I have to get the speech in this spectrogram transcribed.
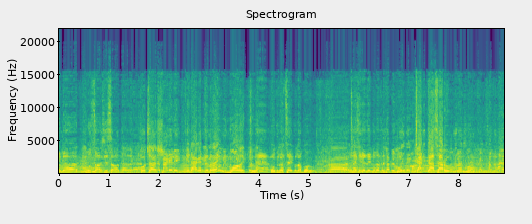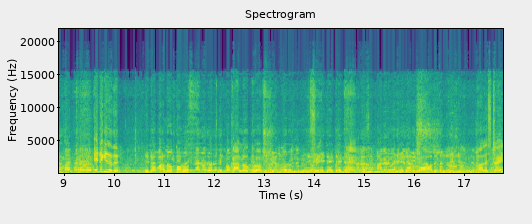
এটা পঁচাশি চাওয়া দাম। পঁচাশি। এটা আগের তুলনায় বড় একটু। হ্যাঁ ওগুলো আছে এগুলো বড়। এদিকে যেগুলো আছে সবই বড়। চারটা আছে আরও। এটা কি যাদের এটা কালো করস কালো ক্রস। এটা এটা এটা। হ্যাঁ। এটা এটা হলস্টাইন ফ্রিজিয়ান হলস্টাইন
